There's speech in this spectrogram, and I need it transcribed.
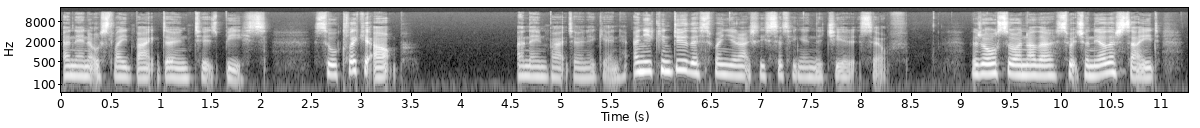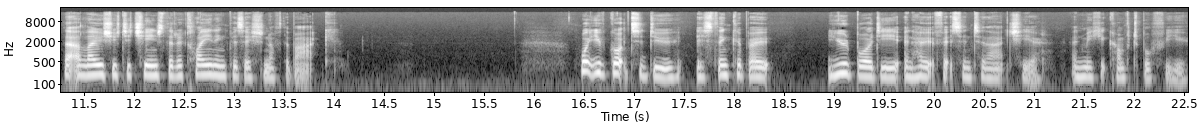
and then it will slide back down to its base. So click it up and then back down again. And you can do this when you're actually sitting in the chair itself. There's also another switch on the other side that allows you to change the reclining position of the back. What you've got to do is think about your body and how it fits into that chair and make it comfortable for you.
